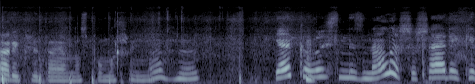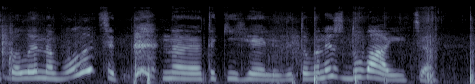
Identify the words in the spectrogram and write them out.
Шарик літає в нас по машині. Угу. Я колись не знала, що шарики, коли на вулиці на такі гелеві, то вони здуваються. Да,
